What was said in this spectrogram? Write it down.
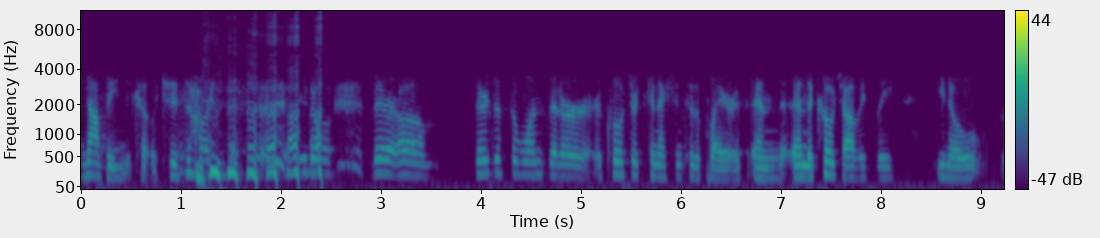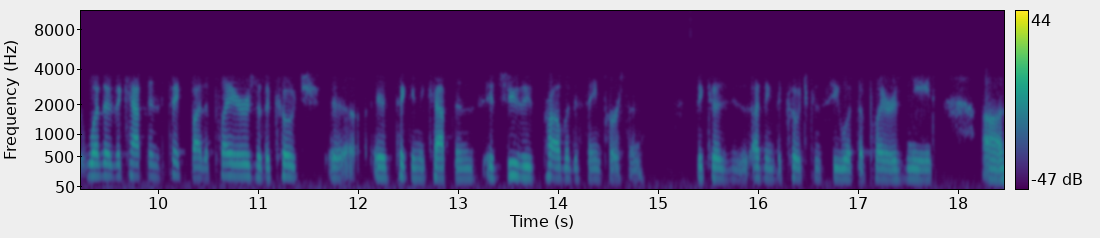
not being the coach. It's hard. you know, they're um, they're just the ones that are closer connection to the players, and and the coach obviously you know, whether the captain's picked by the players or the coach uh, is picking the captains, it's usually probably the same person because I think the coach can see what the players need. Uh,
